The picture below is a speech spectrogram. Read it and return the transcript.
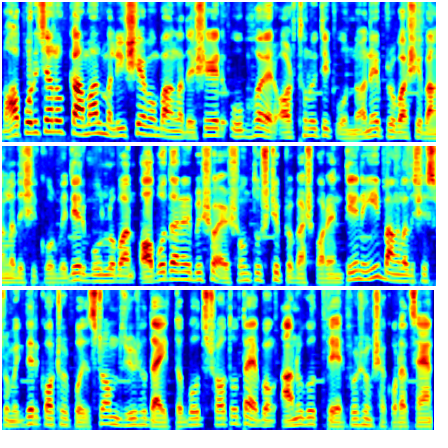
মহাপরিচালক কামাল মালয়েশিয়া এবং বাংলাদেশের উভয়ের অর্থনৈতিক উন্নয়নে প্রবাসী বাংলাদেশি কর্মীদের মূল্যবান অবদানের বিষয়ে সন্তুষ্টি প্রকাশ করেন তিনি বাংলাদেশি শ্রমিকদের কঠোর পরিশ্রম দৃঢ় দায়িত্ববোধ সততা এবং আনুগত্যের প্রশংসা করেছেন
